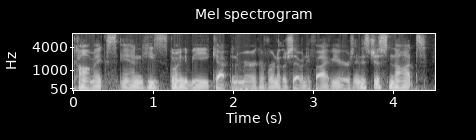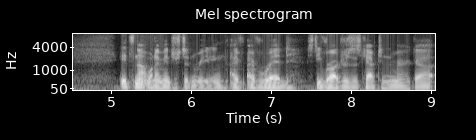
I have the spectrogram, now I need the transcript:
comics, and he's going to be Captain America for another 75 years. And it's just not. It's not what I'm interested in reading. I've, I've read Steve Rogers as Captain America.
